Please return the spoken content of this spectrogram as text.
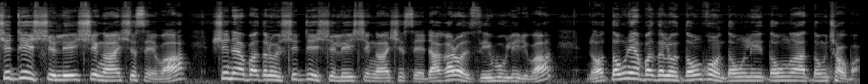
81848580ပါရှင်းနဲ့ပတ်သက်လို့81848580ဒါကတော့ဈေးဘိုးလေးတွေပါ။နော်3နဲ့ပတ်သက်လို့39343536ပါ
